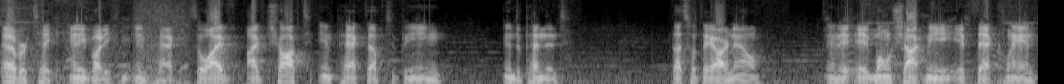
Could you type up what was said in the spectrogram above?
ever take anybody from Impact. So I've I've chalked Impact up to being independent. That's what they are now, and it, it won't shock me if that clan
